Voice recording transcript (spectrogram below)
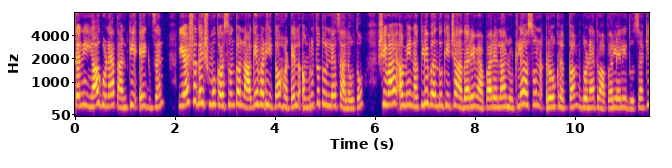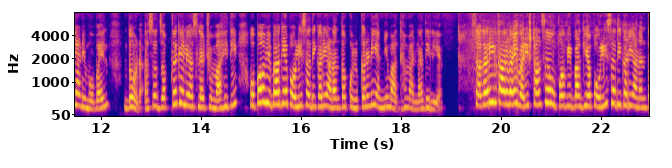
त्यांनी या गुन्ह्यात आणखी एक जण यश देशमुख असून तो नागेवाडी इथं हॉटेल अमृततुल्य चालवतो. शिवाय आम्ही नकली बंदुकीच्या आधारे व्यापाऱ्याला लुटले असून रोख रक्कम गुन्ह्यात वापरलेली दुचाकी आणि मोबाईल दोन असं जप्त केले असल्याची माहिती उपविभागीय पोलीस अधिकारी अनंत कुलकर्णी यांनी माध्यमांना दिली आहे. सदरील कारवाई वरिष्ठांसह उपविभागीय पोलीस अधिकारी अनंत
